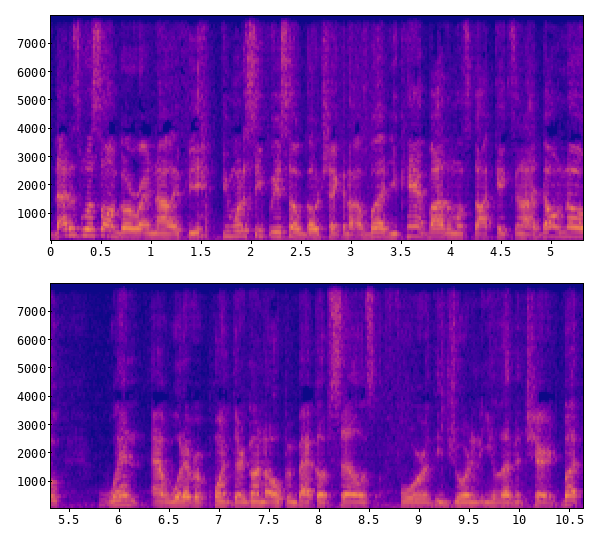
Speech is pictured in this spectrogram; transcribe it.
that is what's on GOAT right now. If you if you want to see for yourself, go check it out. But you can't buy them on StockX, and I don't know when at whatever point they're going to open back up sales for the Jordan 11 Cherry. But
